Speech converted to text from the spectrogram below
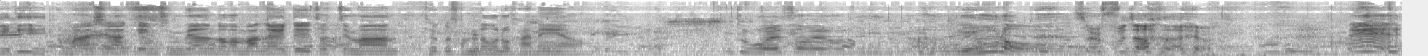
화이팅. 정말 아시안 게임 준비하는 동안 많은 일들이 있었지만 결국 3등으로 가네요. 수고했어요. 왜 울어? 슬프잖아요. 네.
